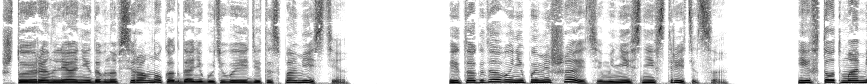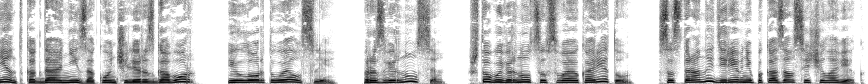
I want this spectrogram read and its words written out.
что Ирен Леонидовна все равно когда-нибудь выйдет из поместья. И тогда вы не помешаете мне с ней встретиться». И в тот момент, когда они закончили разговор, и лорд Уэлсли развернулся, чтобы вернуться в свою карету, со стороны деревни показался человек.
